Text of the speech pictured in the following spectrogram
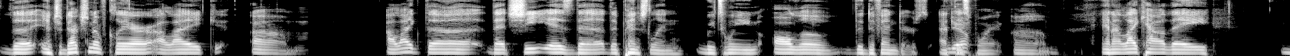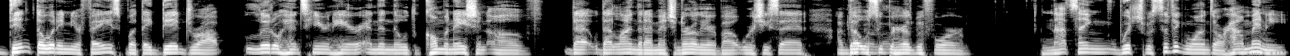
the introduction of Claire. I like um, I like the that she is the the pinchling between all of the defenders at this point. Um, and I like how they didn't throw it in your face, but they did drop little hints here and here, and then there was the culmination of that that line that I mentioned earlier about where she said, "I've dealt with superheroes before." Not saying which specific ones or how many,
